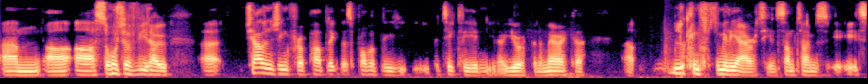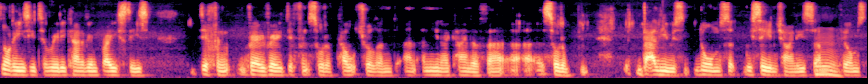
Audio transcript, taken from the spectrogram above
um, are, are, sort of you know uh, challenging for a public that's probably particularly in you know Europe and America. Uh, looking for familiarity, and sometimes it's not easy to really kind of embrace these different, very, very different sort of cultural and, and, and you know, kind of uh, uh, sort of values, norms that we see in Chinese um, mm. films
